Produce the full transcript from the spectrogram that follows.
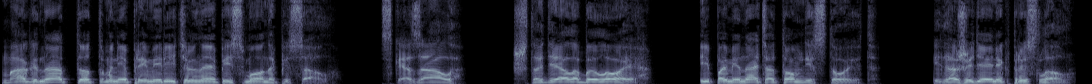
Магнат тот мне примирительное письмо написал. Сказал, что дело былое, и поминать о том не стоит. И даже денег прислал.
